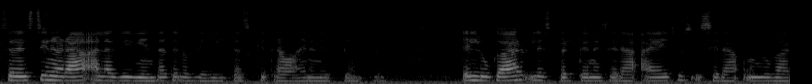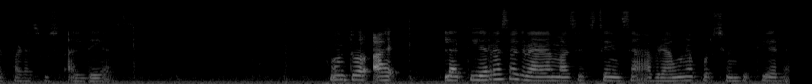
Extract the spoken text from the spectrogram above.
se destinará a las viviendas de los levitas que trabajen en el templo. El lugar les pertenecerá a ellos y será un lugar para sus aldeas. Junto a la tierra sagrada más extensa habrá una porción de tierra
